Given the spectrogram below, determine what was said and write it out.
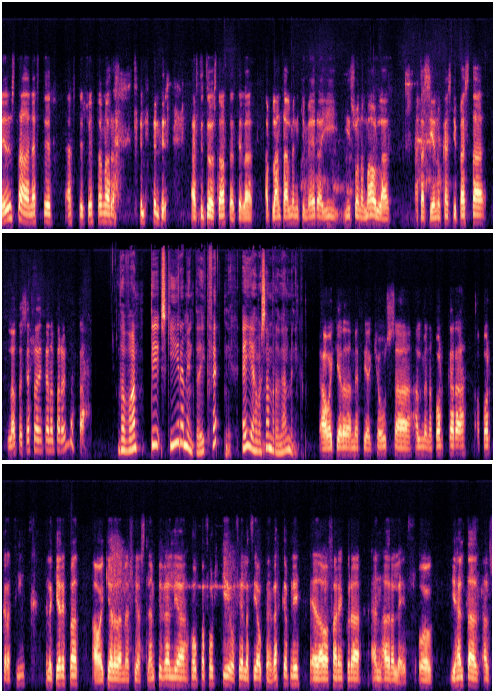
niðurstaðan eftir, eftir 15 ára tilfunir, eftir 2008 til að, að blanda almenningi meira í, í svona mál að, að það sé nú kannski best að láta sérfræðingarna bara um þetta. Það vanti skýra myndaði hvernig eigi að hafa samræð við almenning. Á að gera það með því að kjósa almenna borgara á borgarating til að gera eitthvað á að gera það með því að slempi velja, hópa fólki og fela því ákveðin verkefni eða á að fara einhverja enn aðra leið. Og ég held að, að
